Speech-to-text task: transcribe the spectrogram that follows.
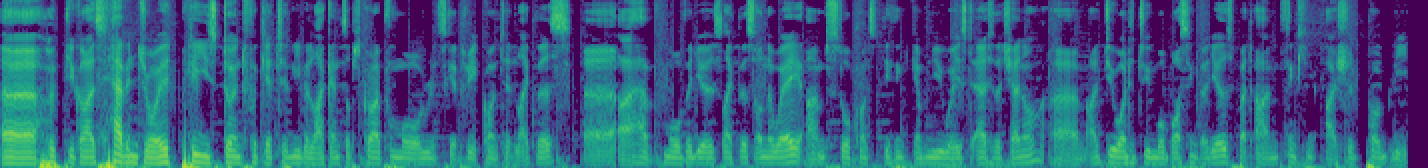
Uh, hope you guys have enjoyed. Please don't forget to leave a like and subscribe for more RuneScape 3 content like this. Uh, I have more videos like this on the way. I'm still constantly thinking of new ways to add to the channel. Um, I do want to do more bossing videos, but I'm thinking I should probably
